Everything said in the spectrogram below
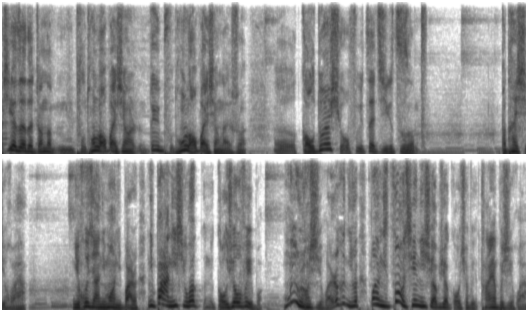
现在的真的，嗯，普通老百姓对于普通老百姓来说，呃，高端消费这几个字不太喜欢。你回家，你问你爸说：“你爸你喜欢高消费不？”没有人喜欢。然后你说：“爸，你挣钱你想不想高消费？”他也不喜欢。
